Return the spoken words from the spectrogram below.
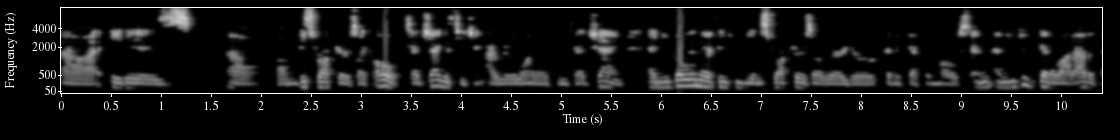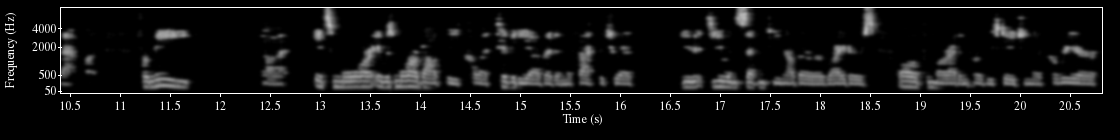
uh, it is uh, um, instructors like, oh, Ted Chiang is teaching. I really want to learn from Ted Chiang. And you go in there thinking the instructors are where you're going to get the most, and and you do get a lot out of that. But for me, uh, it's more. It was more about the collectivity of it and the fact that you have you, it's you and 17 other writers, all of whom are at an early stage in their career,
